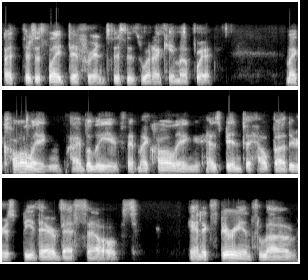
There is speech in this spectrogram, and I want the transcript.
but there's a slight difference. This is what I came up with. My calling, I believe that my calling has been to help others be their best selves and experience love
